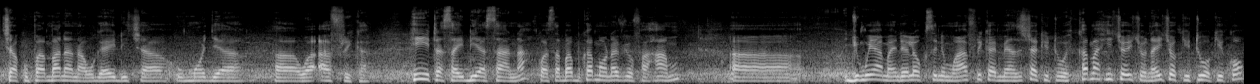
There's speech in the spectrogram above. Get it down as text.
cha kupambana na ugaidi cha Umoja uh, wa Afrika. Hii itasaidia sana kwa sababu kama unavyofahamu uh, Jumuiya ya Maendeleo Kusini mwa Afrika imeanzisha kituo kama hicho hicho na hicho kituo kiko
